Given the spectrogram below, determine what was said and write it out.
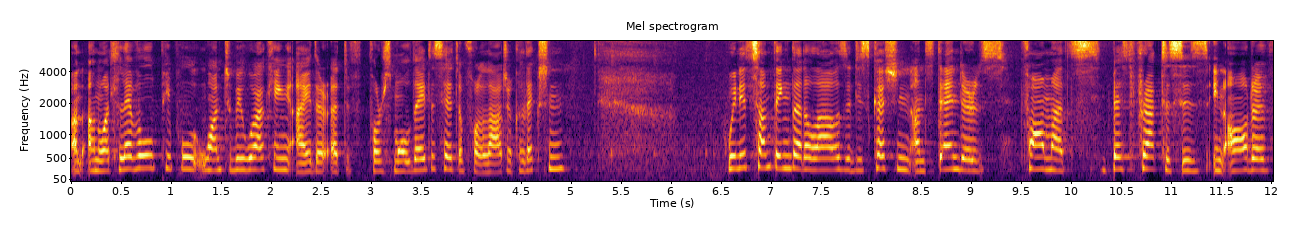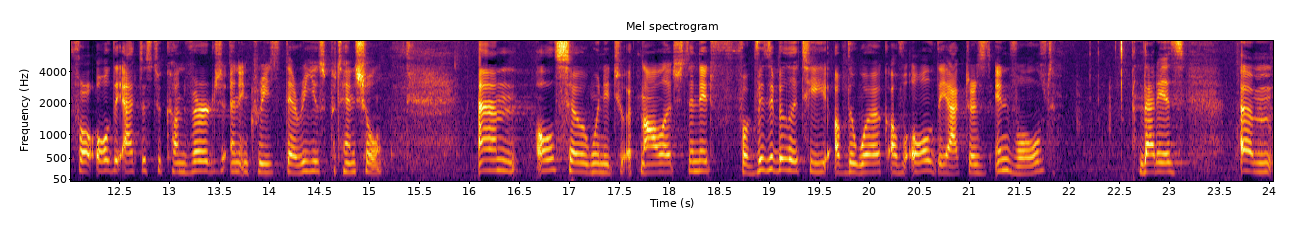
on, on what level people want to be working either at, for small data set or for a larger collection we need something that allows a discussion on standards, formats, best practices in order for all the actors to converge and increase their reuse potential. And also we need to acknowledge the need for visibility of the work of all the actors involved. That is, um,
